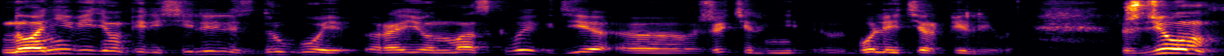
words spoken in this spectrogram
Но они, видимо, переселились в другой район Москвы, где э, жители более терпеливы. Ждем.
